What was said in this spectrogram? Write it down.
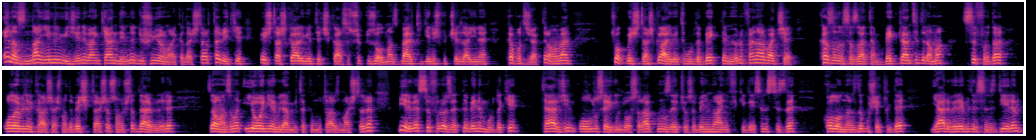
en azından yenilmeyeceğini ben kendimde düşünüyorum arkadaşlar. Tabii ki Beşiktaş galibiyete çıkarsa sürpriz olmaz. Belki geniş bütçeler yine kapatacaktır ama ben çok Beşiktaş galibiyeti burada beklemiyorum. Fenerbahçe kazanırsa zaten beklentidir ama sıfırda olabilir karşılaşmada. Beşiktaş'ta sonuçta derbileri zaman zaman iyi oynayabilen bir takım bu tarz maçları. 1 ve 0 özetle benim buradaki tercihim oldu sevgili dostlar. Aklınızda yatıyorsa benimle aynı fikirdeyseniz siz de kolonlarınızda bu şekilde yer verebilirsiniz diyelim.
